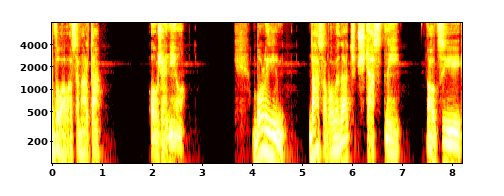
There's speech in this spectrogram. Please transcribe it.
volala sa Marta, oženil. Boli dá sa povedať, šťastný. Hoci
